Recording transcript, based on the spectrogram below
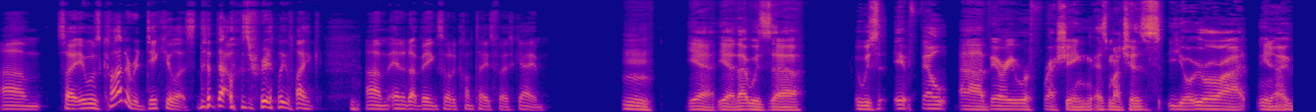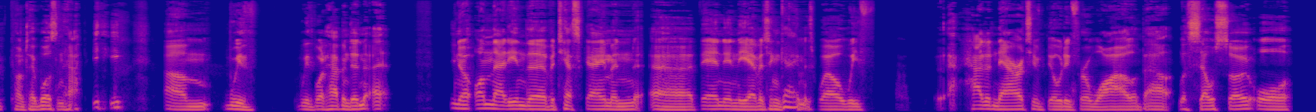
Um, so it was kind of ridiculous that that was really like, um, ended up being sort of Conte's first game. Mm, yeah, yeah, that was uh it was it felt uh very refreshing as much as you're, you're right, you know, Conte wasn't happy um with with what happened and uh, you know, on that in the Vitesse game and uh then in the Everton game as well, we've had a narrative building for a while about Lo Celso or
